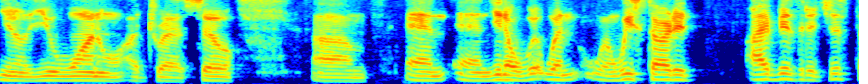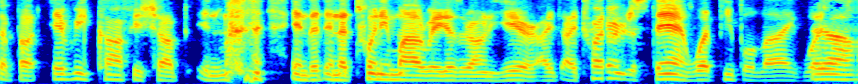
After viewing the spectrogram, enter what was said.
you know, you want to address. So, um, and and you know, when when we started I visited just about every coffee shop in my, in the in the 20 mile radius around here. I, I try to understand what people like, what yeah.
